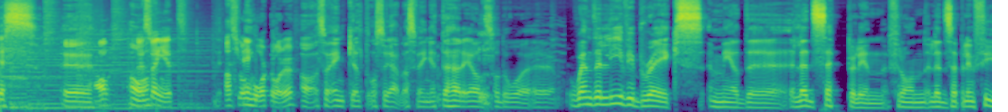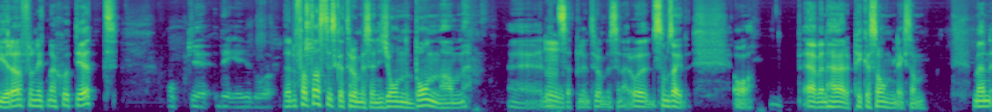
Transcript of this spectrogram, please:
Yes. Eh, Ja, det är Ja. svängigt. Han slår En- hårt då du. Ja, så enkelt och så jävla svänget. Det här är alltså då eh, When the Levy Breaks med eh, Led Zeppelin från Led Zeppelin 4 från 1971. Och det är ju då den fantastiska trummisen John Bonham. Led Mm. Zeppelin-trummisen här. Och som sagt, ja, även här pick a song liksom. Men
